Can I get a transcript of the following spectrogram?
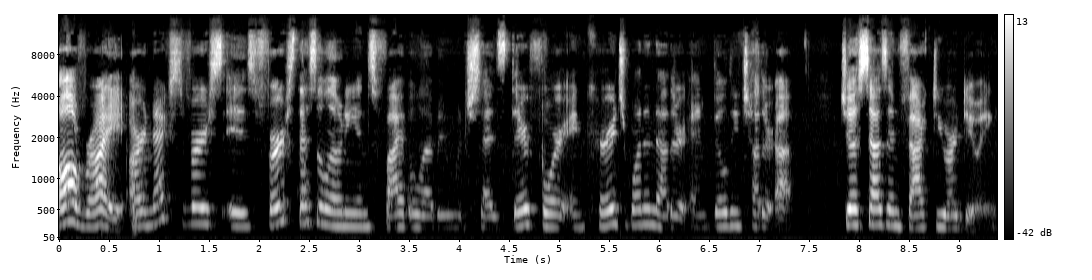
All right, our next verse is 1 Thessalonians 5:11, which says, "Therefore encourage one another and build each other up, just as in fact you are doing."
